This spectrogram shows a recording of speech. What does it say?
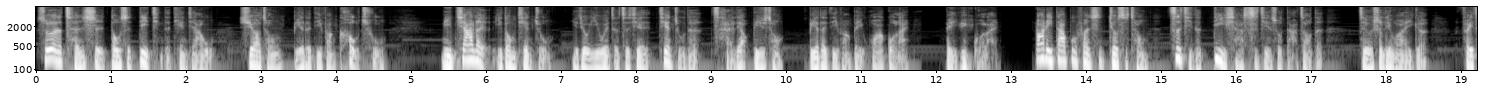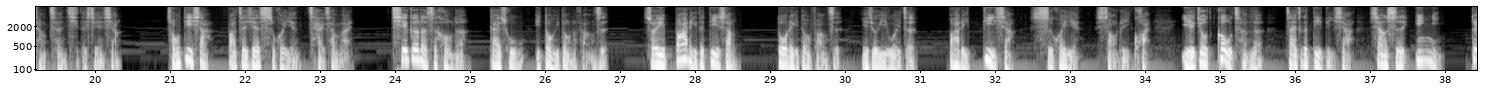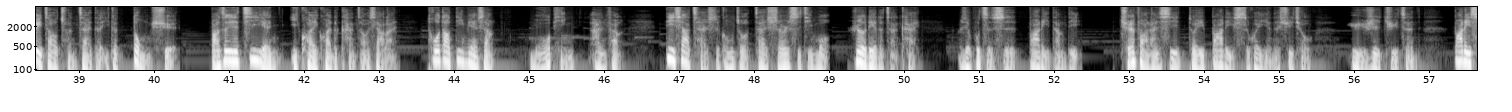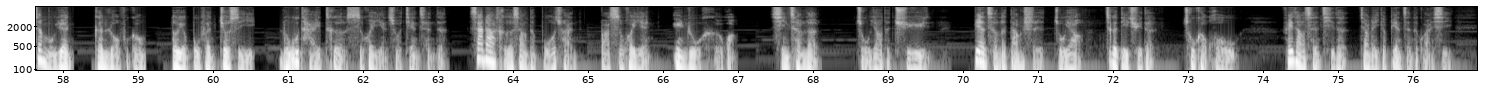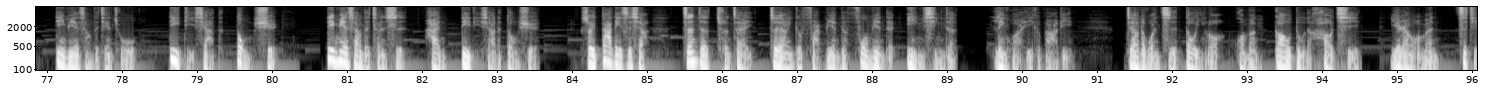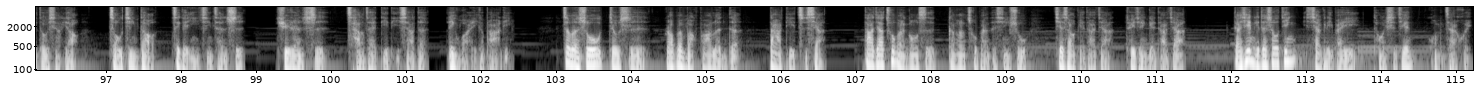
所有的城市都是地景的添加物，需要从别的地方扣除。你加了一栋建筑，也就意味着这些建筑的材料必须从别的地方被挖过来。被运过来，巴黎大部分是就是从自己的地下世界所打造的，这又是另外一个非常神奇的现象。从地下把这些石灰岩采上来，切割了之后呢，盖出一栋一栋的房子。所以巴黎的地上多了一栋房子，也就意味着巴黎地下石灰岩少了一块，也就构成了在这个地底下像是阴影对照存在的一个洞穴。把这些基岩一块一块的砍凿下来，拖到地面上磨平安放。地下采石工作在十二世纪末热烈的展开，而且不只是巴黎当地，全法兰西对于巴黎石灰岩的需求与日俱增。巴黎圣母院跟罗浮宫都有部分就是以卢台特石灰岩所建成的。塞纳河上的驳船把石灰岩运入河网，形成了主要的区域。变成了当时主要这个地区的出口货物，非常神奇的这样的一个辩证的关系。地面上的建筑物，地底下的洞穴，地面上的城市和地底下的洞穴，所以大地之下真的存在这样一个反面的、负面的、隐形的另外一个巴黎。这样的文字逗引了我们高度的好奇，也让我们自己都想要走进到这个隐形城市去认识。藏在地底下的另外一个巴黎，这本书就是 Robert Macfarlane 的《大地之下》，大家出版公司刚刚出版的新书，介绍给大家，推荐给大家。感谢你的收听，下个礼拜一同一时间我们再会。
